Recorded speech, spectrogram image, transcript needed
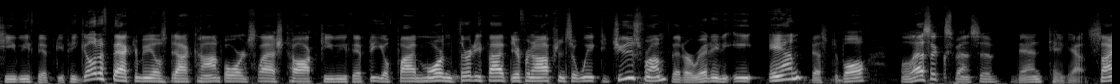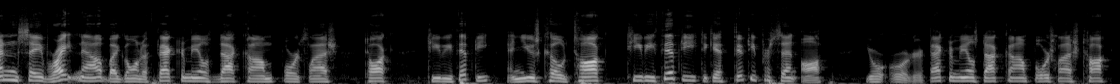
TV50. If you go to factormeals.com forward slash talk TV50, you'll find more than 35 different options a week to choose from that are ready to eat and, best of all, less expensive than takeout. Sign and save right now by going to factormeals.com forward slash talk TV50 and use code talk TV50 to get 50% off your order. Factormeals.com forward slash talk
